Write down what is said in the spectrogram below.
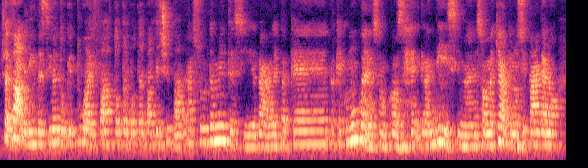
cioè vale l'investimento che tu hai fatto per poter partecipare? Assolutamente sì, vale, perché, perché comunque sono cose grandissime, insomma è chiaro che non si pagano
